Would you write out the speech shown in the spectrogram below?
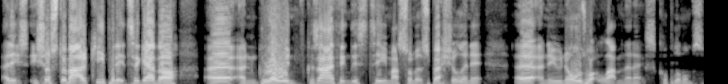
and it's it's just a matter of keeping it together uh, and growing. Because I think this team has something special in it, uh, and who knows what will happen the next couple of months.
